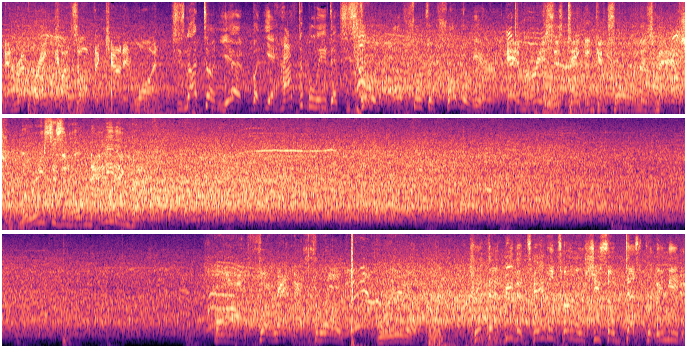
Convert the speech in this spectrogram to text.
And referee cuts off the count at one. She's not done yet, but you have to believe that she's still in all sorts of trouble here. And Maryse is taking control in this match. Maryse isn't holding anything back. Oh, foot right in the throat. Brutal. Could that be the table turner she so desperately needed?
